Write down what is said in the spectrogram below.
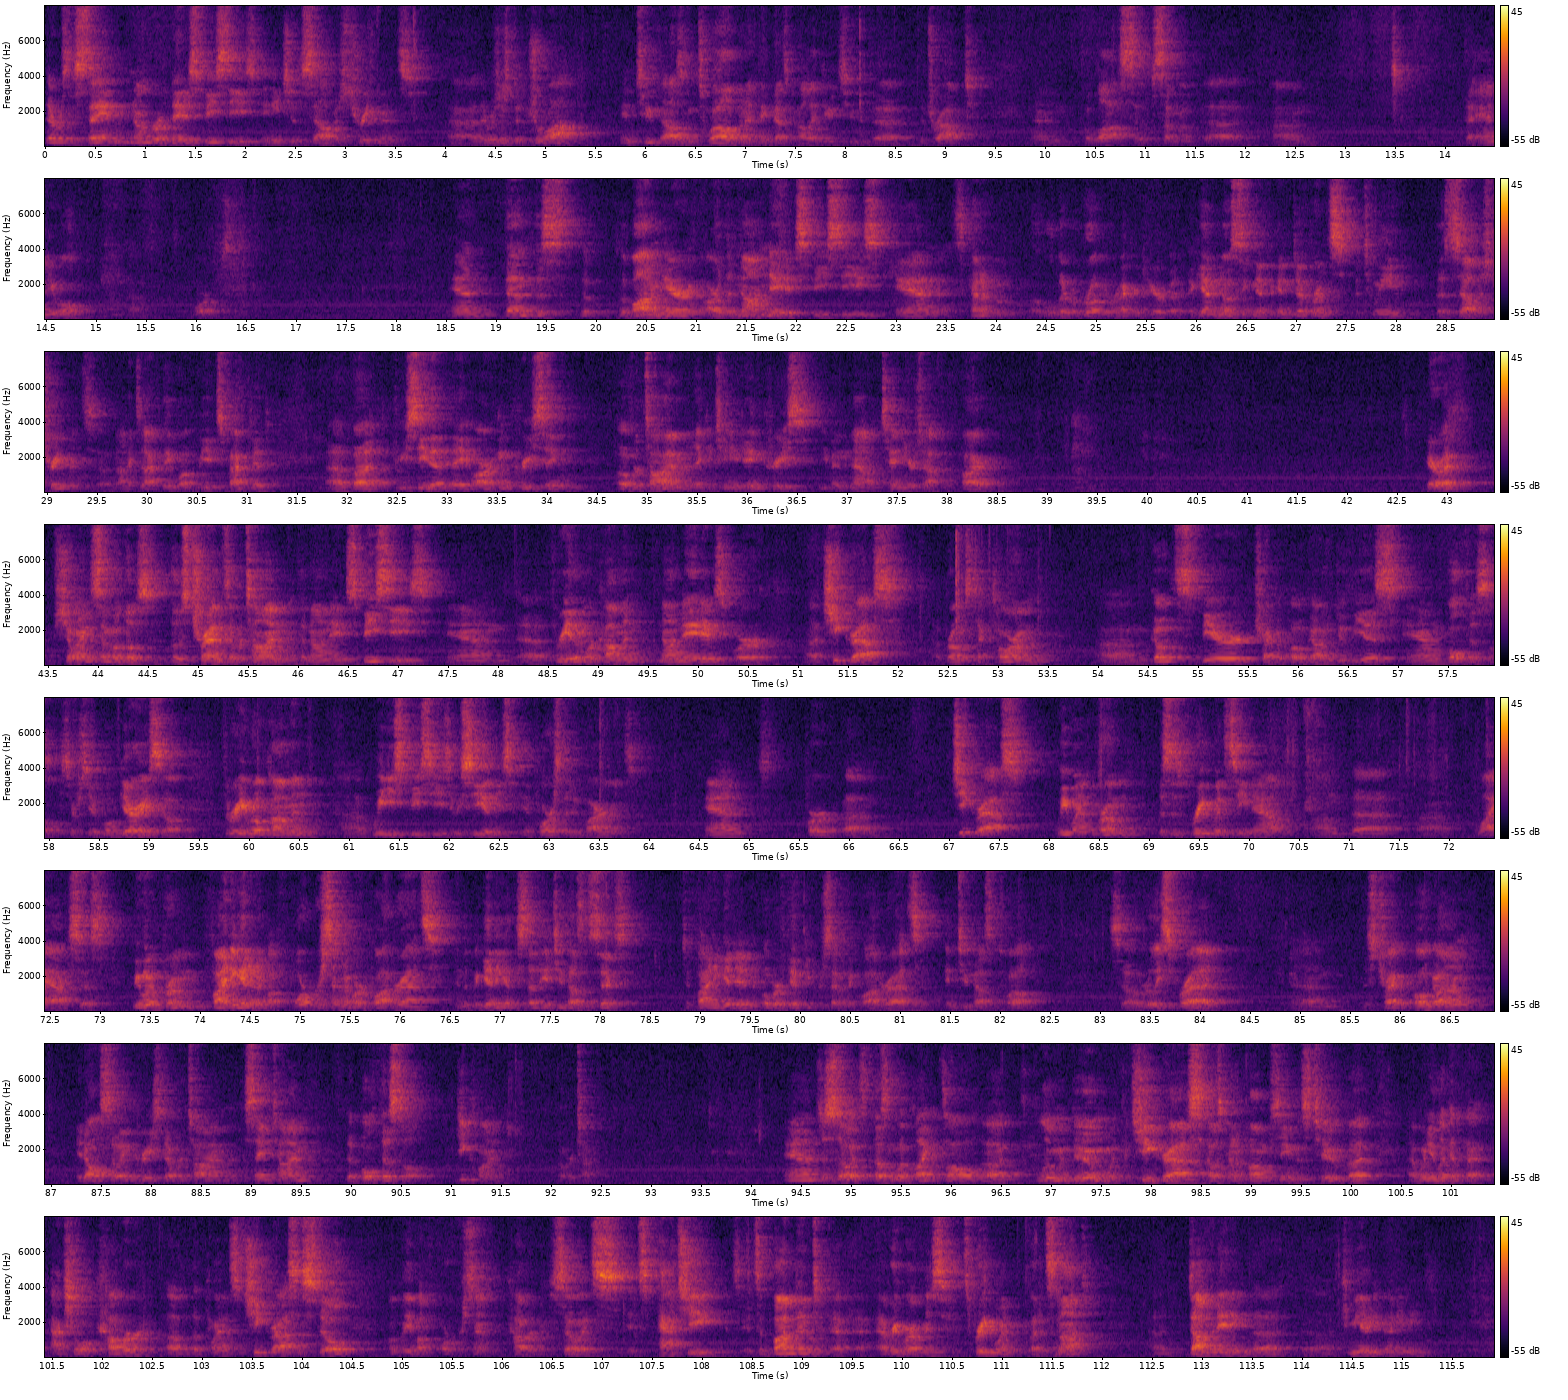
there was the same number of native species in each of the salvage treatments. Uh, there was just a drop in 2012, and I think that's probably due to the, the drought and the loss of some of the, um, the annual uh. And then this, the, the bottom here are the non-native species, and it's kind of a, a little bit of a broken record here, but again, no significant difference between the salvage treatments. So not exactly what we expected, uh, but we see that they are increasing over time, and they continue to increase even now 10 years after the fire. Here showing some of those, those trends over time with the non-native species, and uh, three of them were common non-natives were uh, cheatgrass, uh, Bromus tectorum, um, goat's beard, Tragopogon dubius, and bull thistle, Circia vulgaris. So three real common uh, weedy species we see in these forested environments. And for uh, cheatgrass, we went from, this is frequency now on the uh, y-axis, we went from finding it in about 4% of our quadrats in the beginning of the study in 2006 to finding it in over 50% of the quadrats in 2012. So it really spread. Um, this tragopogon, it also increased over time. At the same time, the bull thistle declined over time. And just so it doesn't look like it's all uh, gloom and doom with the cheatgrass, I was kind of bummed seeing this too, but uh, when you look at the actual cover of the plants, cheatgrass is still only about 4% covered. So it's, it's patchy, it's, it's abundant everywhere. It's, it's frequent, but it's not uh, dominating the uh, community by any means.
